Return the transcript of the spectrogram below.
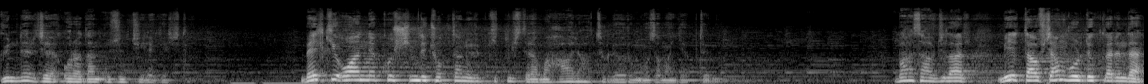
günlerce oradan üzüntüyle geçtim. Belki o anne kuş şimdi çoktan ölüp gitmiştir ama hala hatırlıyorum o zaman yaptığımı. Bazı avcılar bir tavşan vurduklarında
